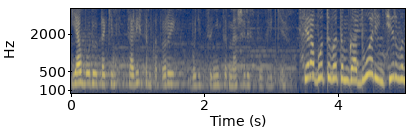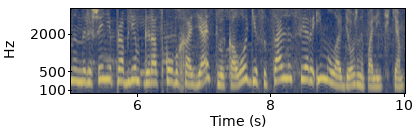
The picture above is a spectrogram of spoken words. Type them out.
я буду таким специалистом, который будет цениться в нашей республике. Все работы в этом году ориентированы на решение проблем городского хозяйства, экологии, социальной сферы и молодежной политики.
